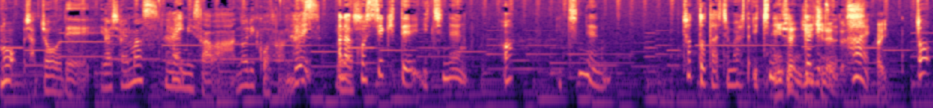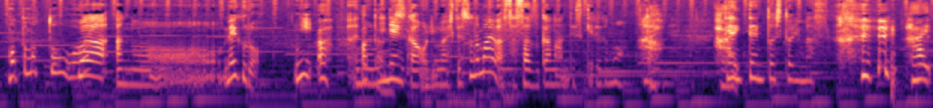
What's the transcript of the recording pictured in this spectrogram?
の社長でいらっしゃいますはい。南沢のり子さんはいです、まだよろし越してきて1年あ1年ちょっと経ちました。1年1ヶ2011月年です、はい。はい。あもともとは？はあのー目黒にああの2あったんですね。年間おりましてその前は笹塚なんですけれども、はいはい。転々としております。はい、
